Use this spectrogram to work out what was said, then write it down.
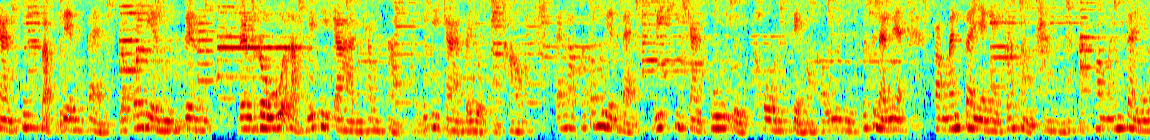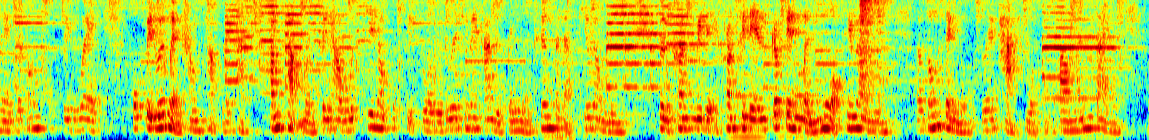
การพูดแบบเรียนแบบ แล้วก็เรียนเรียนเรียนรู้หลักวิธีการคำศัพท์ วิธีการประโยคของเขาและเราก็ต้องเรียนแบบวิธีการพูดหรือโทนเสียงของเขาอยู่ดีเพราะฉะนั้นเนี่ยความมั่นใจยังไงก็สำคัญนะคะ ความมั่นใจยังไงก็ต้องพกไปด้วย พกไปด้วยเหมือนคำศัพท์เลยค่ะคำศัพท์เหมือนเป็นอาวุธที่เราพกติดตัวไปด้วยใช่ไหมคะ หรือเป็นเหมือนเครื่องประดับที่เรามี ส่วน confidence confidence ก็เป็นเหมือนหมวกที่เรามี เราต้องใส่หมวกด้วยค่ะ หมวกของความมั่นใจใน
